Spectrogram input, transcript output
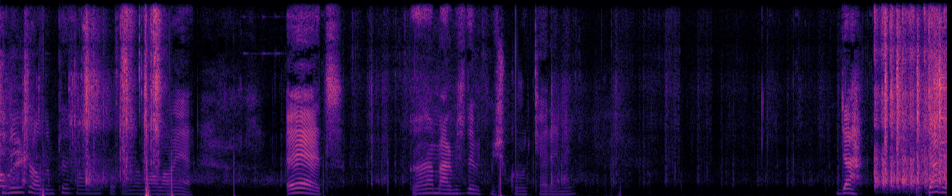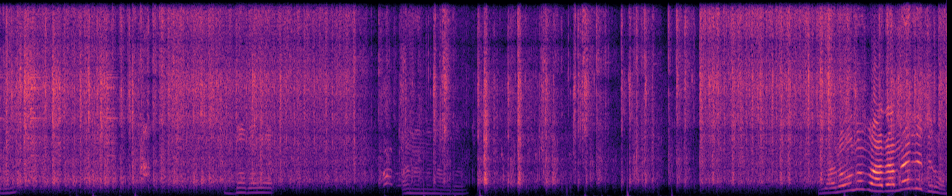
Kilini çaldım. Kes aldım fotoğrafını ağlamaya. Evet. Zaten mermisi de bitmiş kuru kerenin. Gel. Gel baba. Babalar. Ananın avradı. Lan oğlum adam nerededir onun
